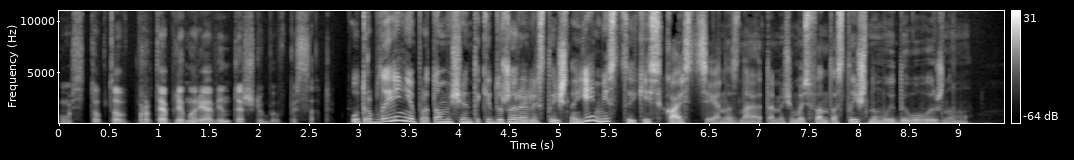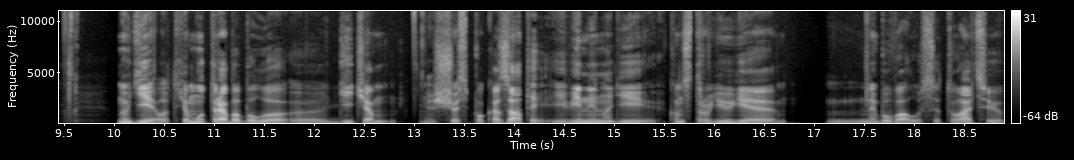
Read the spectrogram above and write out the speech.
Ось, тобто про теплі моря він теж любив писати. У Трублеїні, при тому, що він такий дуже реалістичний, є місце якійсь касті, я не знаю, там чомусь фантастичному і дивовижному. Ну, є, от йому треба було е, дітям щось показати, і він іноді конструює небувалу ситуацію.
